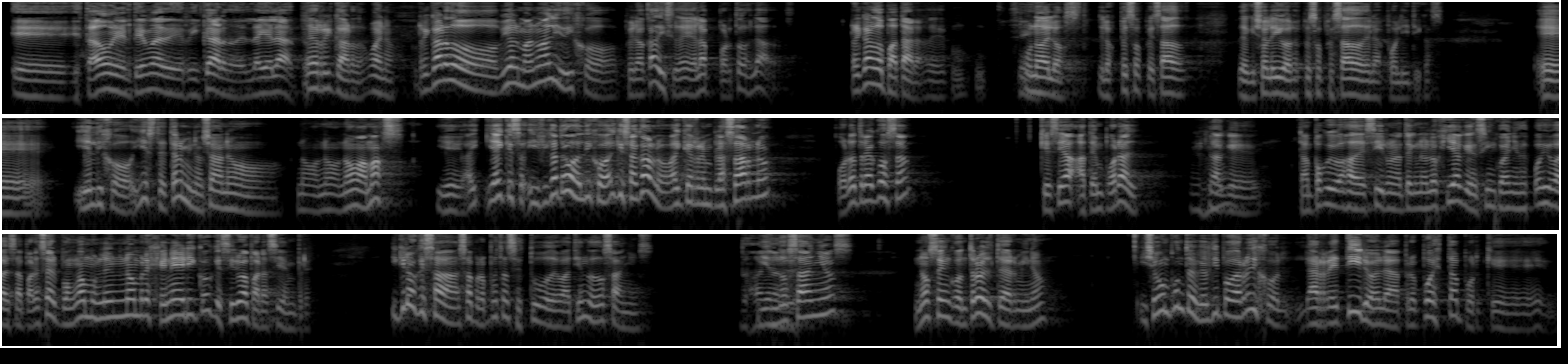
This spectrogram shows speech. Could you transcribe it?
Eh, estábamos en el tema de Ricardo, del Dial-Up. Eh, Ricardo, bueno. Ricardo vio el manual y dijo, pero acá dice Dial-Up por todos lados. Ricardo Patara, uno de los, de los pesos pesados, de que yo le digo los pesos pesados de las políticas. Eh, y él dijo, y este término ya no, no, no, no va más. Y, hay, y, hay que, y fíjate vos, él dijo, hay que sacarlo, hay que reemplazarlo por otra cosa que sea atemporal. O sea, que tampoco ibas a decir una tecnología que en cinco años después iba a desaparecer. Pongámosle un nombre genérico que sirva para siempre. Y creo que esa, esa propuesta se estuvo debatiendo dos años. y en dos años no se encontró el término y llegó un punto en que el tipo agarró y dijo, la retiro la propuesta porque...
